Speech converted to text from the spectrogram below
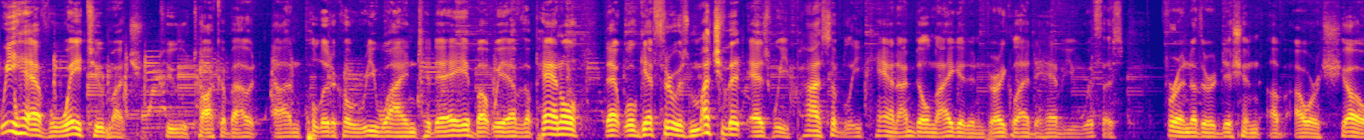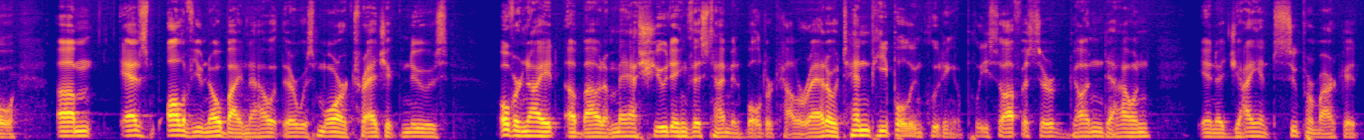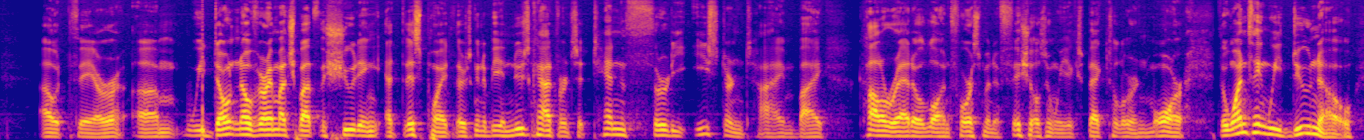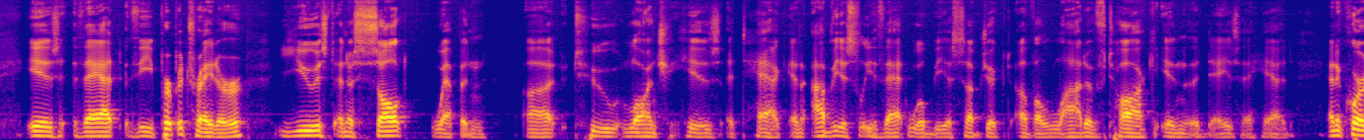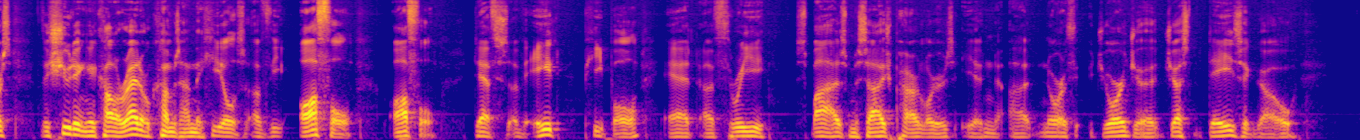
We have way too much to talk about on Political Rewind today, but we have the panel that will get through as much of it as we possibly can. I'm Bill Nigut, and very glad to have you with us for another edition of our show. Um, as all of you know by now, there was more tragic news overnight about a mass shooting, this time in Boulder, Colorado. 10 people, including a police officer, gunned down in a giant supermarket out there. Um, we don't know very much about the shooting at this point. There's going to be a news conference at 10:30 Eastern Time by Colorado law enforcement officials, and we expect to learn more. The one thing we do know is that the perpetrator used an assault weapon uh, to launch his attack, and obviously that will be a subject of a lot of talk in the days ahead. And of course, the shooting in Colorado comes on the heels of the awful, awful deaths of eight people at uh, three spas, massage parlors in uh, North Georgia just days ago.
